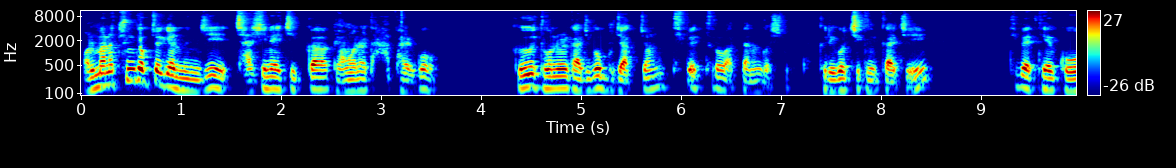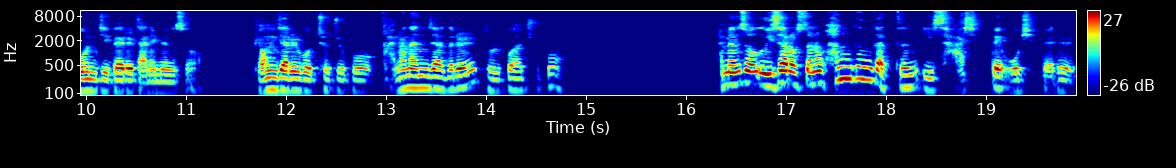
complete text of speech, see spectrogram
얼마나 충격적이었는지 자신의 집과 병원을 다 팔고 그 돈을 가지고 무작정 티베트로 왔다는 것입니다. 그리고 지금까지 티베트의 고온지대를 다니면서 병자를 고쳐주고 가난한 자들을 돌보아주고 하면서 의사로서는 황금 같은 이 40대, 50대를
